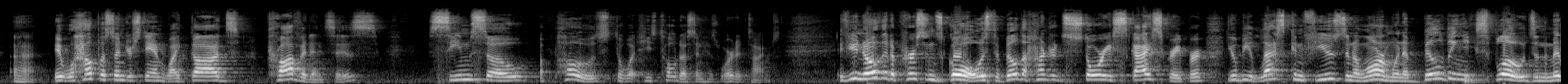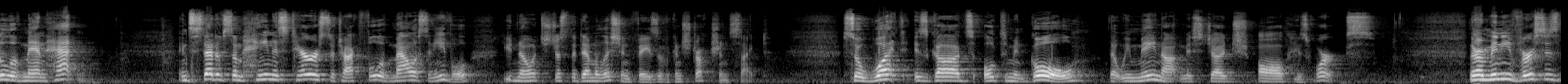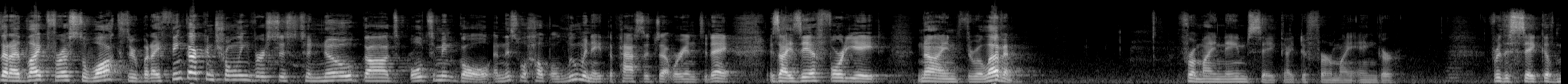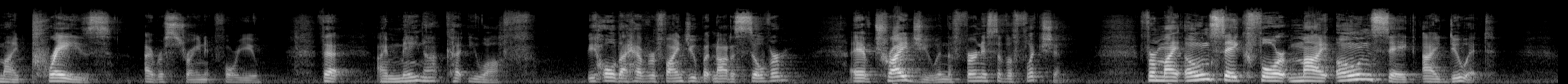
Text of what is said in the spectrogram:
Uh, it will help us understand why God's providences seem so opposed to what he's told us in his word at times. If you know that a person's goal is to build a hundred story skyscraper, you'll be less confused and alarmed when a building explodes in the middle of Manhattan. Instead of some heinous terrorist attack full of malice and evil, you'd know it's just the demolition phase of a construction site. So, what is God's ultimate goal that we may not misjudge all his works? There are many verses that I'd like for us to walk through, but I think our controlling verse is to know God's ultimate goal, and this will help illuminate the passage that we're in today, is Isaiah 48 9 through 11. For my name's sake, I defer my anger. For the sake of my praise, I restrain it for you, that I may not cut you off. Behold, I have refined you, but not as silver. I have tried you in the furnace of affliction. For my own sake, for my own sake, I do it.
